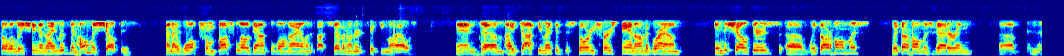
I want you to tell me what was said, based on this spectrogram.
Coalition, and I lived in homeless shelters. And I walked from Buffalo down to Long Island, about 750 miles and um, I documented the story firsthand on the ground in the shelters uh, with our homeless, with our homeless veterans, uh, in the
